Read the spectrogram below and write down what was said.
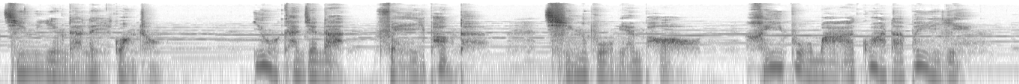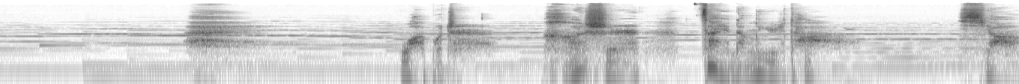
晶莹的泪光中，又看见那肥胖的青布棉袍、黑布马褂的背影。我不知何时再能与他相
